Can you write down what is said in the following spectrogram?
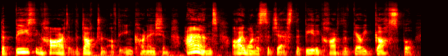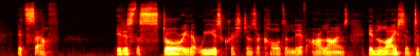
the beating heart of the doctrine of the incarnation, and I want to suggest the beating heart of the very gospel itself. It is the story that we as Christians are called to live our lives in light of. To,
